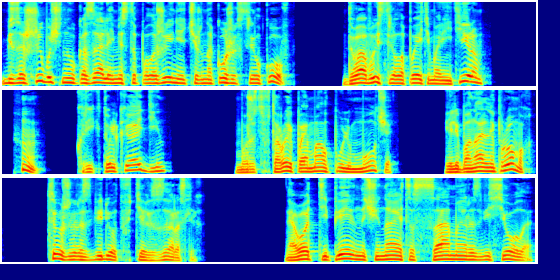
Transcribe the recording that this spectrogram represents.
безошибочно указали местоположение чернокожих стрелков. Два выстрела по этим ориентирам. Хм, крик только один. Может, второй поймал пулю молча? Или банальный промах? Тоже разберет в тех зарослях. А вот теперь начинается самое развеселое.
